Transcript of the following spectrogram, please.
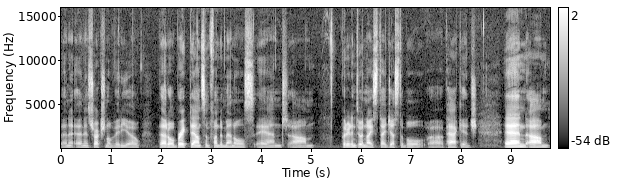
an, an instructional video that'll break down some fundamentals and um, put it into a nice digestible uh, package. And um,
